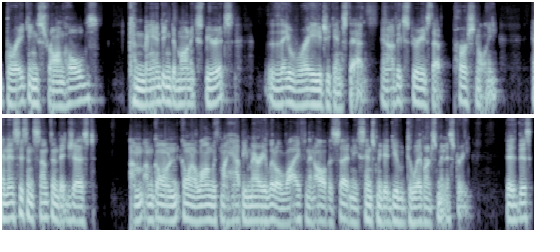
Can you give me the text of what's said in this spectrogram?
breaking strongholds, commanding demonic spirits, they rage against that. And I've experienced that personally. And this isn't something that just I'm, I'm going going along with my happy, merry little life, and then all of a sudden he sends me to do deliverance ministry. Th- This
